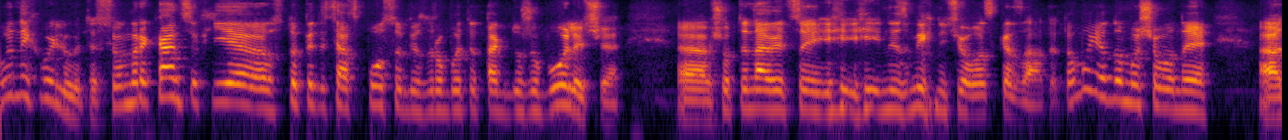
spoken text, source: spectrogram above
ви не хвилюйтесь. У американців є 150 способів зробити так дуже боляче, е, щоб ти навіть це і, не зміг нічого сказати. Тому я думаю, що вони е,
